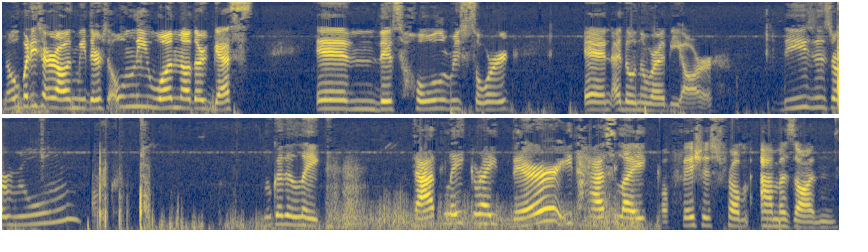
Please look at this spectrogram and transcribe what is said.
Nobody's around me. There's only one other guest in this whole resort. And I don't know where they are. This is our room. Look at the lake that lake right there, it has like fishes from Amazon,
